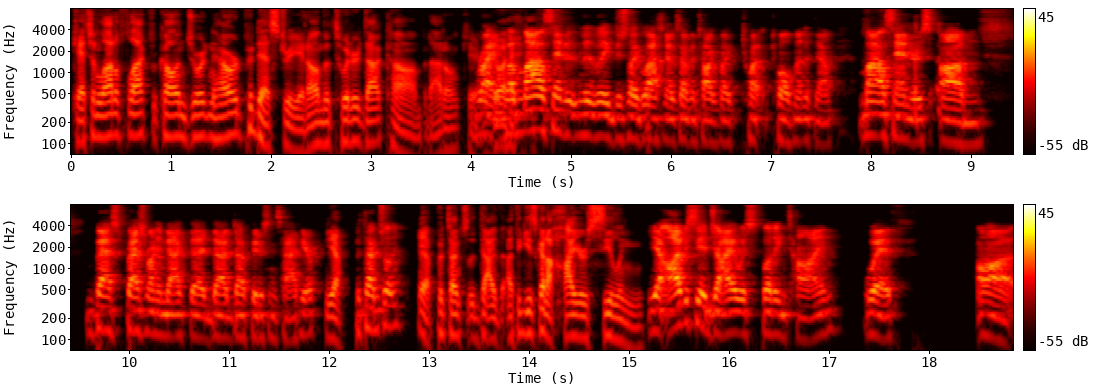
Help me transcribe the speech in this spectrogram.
Catching a lot of flack for calling Jordan Howard pedestrian on the twitter.com, but I don't care. Right, Go but ahead. Miles Sanders, just like last notes, I've been talking for like twelve minutes now. Miles Sanders, um, best best running back that, that Doug Pederson's had here. Yeah. potentially. yeah, potentially. I think he's got a higher ceiling. Yeah, obviously Ajayi was splitting time with uh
